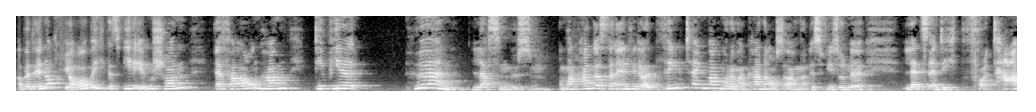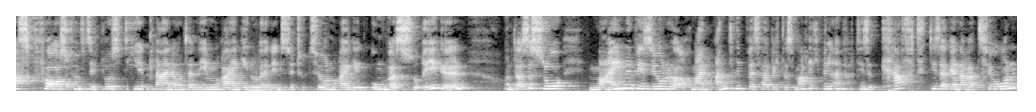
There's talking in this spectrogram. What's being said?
Aber dennoch glaube ich, dass wir eben schon Erfahrungen haben, die wir hören lassen müssen. Und man kann das dann entweder als Think Tank machen oder man kann auch sagen, man ist wie so eine letztendlich Taskforce 50 plus, die in kleine Unternehmen reingehen oder in Institutionen reingehen, um was zu regeln. Und das ist so meine Vision oder auch mein Antrieb, weshalb ich das mache. Ich will einfach diese Kraft dieser Generation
